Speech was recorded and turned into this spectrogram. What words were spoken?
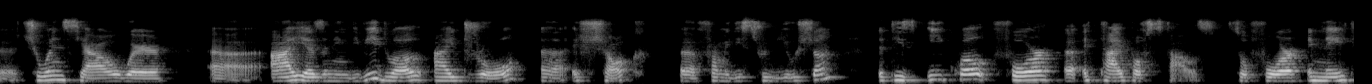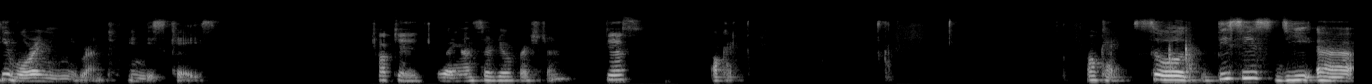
uh, Choo and Siow, where uh, I, as an individual, I draw uh, a shock uh, from a distribution that is equal for uh, a type of spouse. So for a native or an immigrant in this case. Okay. Do I answer your question? Yes. Okay. Okay, so this is the uh,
